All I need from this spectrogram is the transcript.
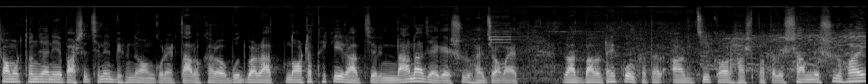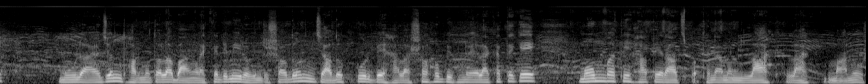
সমর্থন জানিয়ে পাশে ছিলেন বিভিন্ন অঙ্গনের তারকারাও। বুধবার রাত নটা থেকেই রাজ্যের নানা জায়গায় শুরু হয় জমায়েত। রাত বারোটায় কলকাতার আর জি কর হাসপাতালের সামনে শুরু হয় মূল আয়োজন ধর্মতলা বাংলা একাডেমি রবীন্দ্র সদন যাদবপুর, বেহালা সহ বিভিন্ন এলাকা থেকে মোমবাতি হাতে রাজপথে নামেন লাখ লাখ মানুষ।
